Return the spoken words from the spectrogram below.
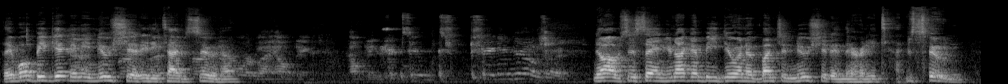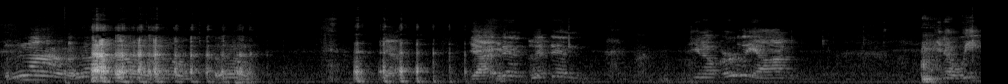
They won't be getting any new that's shit anytime soon, huh? before By helping, helping. Say, say again, Joe, I'm sorry. No, I was just saying you're not going to be doing a bunch of new shit in there anytime soon. No, no, no, no, no. Yeah, yeah. I've been, I've been, you know, early on. You know, we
